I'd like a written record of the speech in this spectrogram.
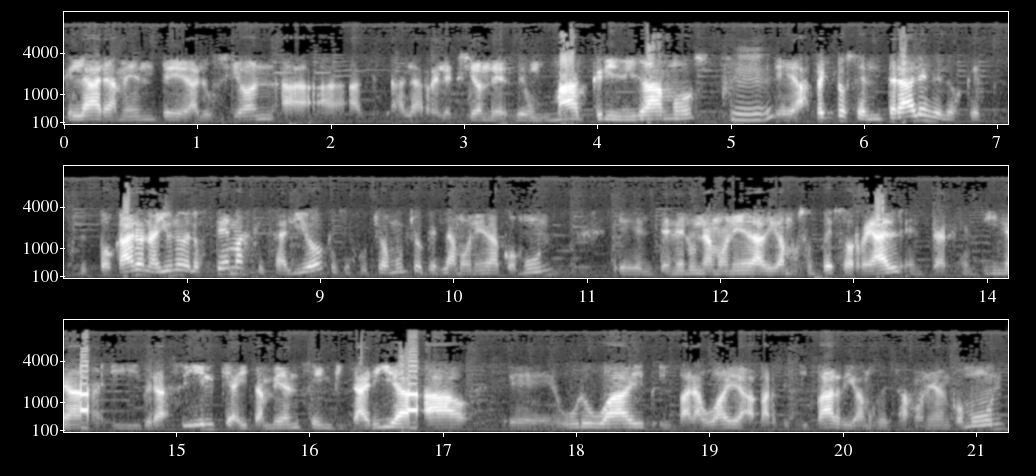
claramente alusión a, la reelección de, un Macri, digamos. Mm. Eh, aspectos centrales de los que tocaron, hay uno de los temas que salió, que se escuchó mucho, que es la moneda común, el tener una moneda, digamos, un peso real entre Argentina y Brasil, que ahí también se invitaría a eh, Uruguay y Paraguay a participar, digamos, de esa moneda en común.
